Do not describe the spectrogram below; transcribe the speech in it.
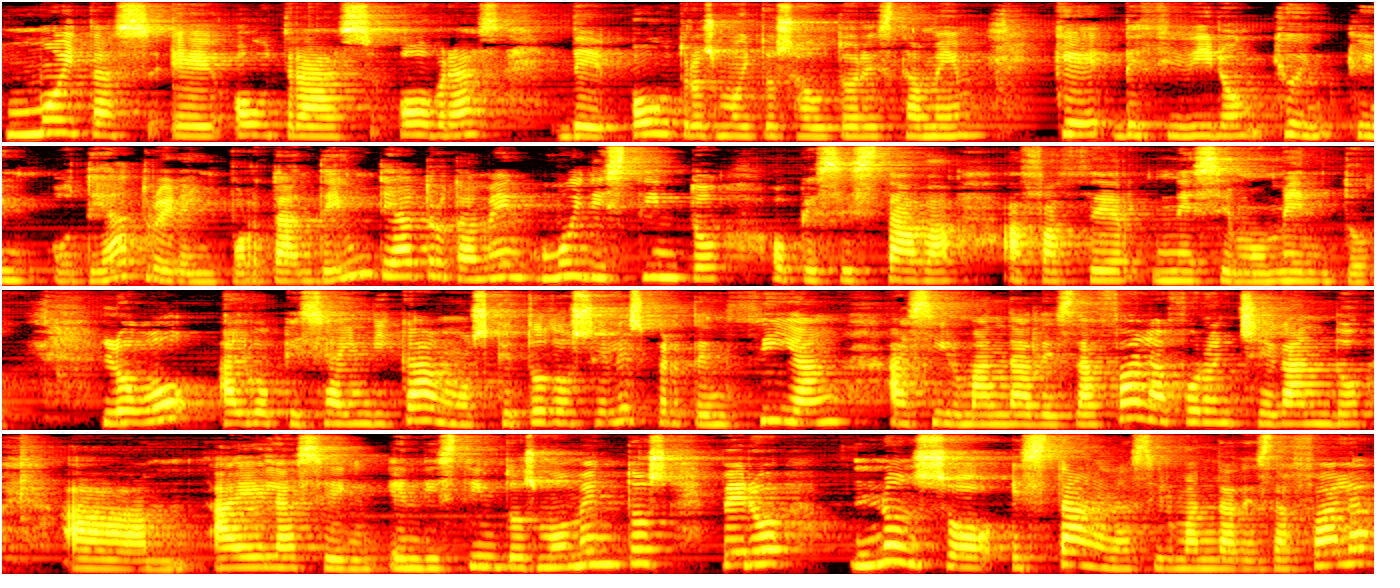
moitas eh, outras obras de outros moitos autores tamén que decidiron que o, que o teatro era importante e un teatro tamén moi distinto ao que se estaba a facer nese momento. Logo, algo que xa indicamos que todos eles pertencían ás Irmandades da Fala, foron chegando a, a elas en, en distintos momentos, pero non só están nas Irmandades da Fala,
